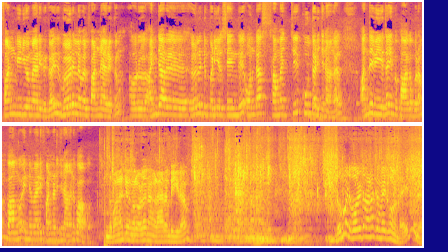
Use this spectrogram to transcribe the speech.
ஃபன் வீடியோ மாதிரி இருக்காது இது வேறு லெவல் ஃபன்னாக இருக்கும். ஒரு அஞ்சாறு ஏழு எட்டு படிகள் சேர்ந்து ஒன்றா சமைச்சு கூத்தடிச்சினாங்க. அந்த வீடியோ தான் இப்போ பார்க்க போகிறோம் வாங்க இந்த மாதிரி ஃபன் அடிச்சினாங்கன்னு பார்ப்போம். இந்த வணக்கங்களோட நாங்கள் ஆரம்பிக்கிறோம். ரொம்ப போட்டு வணக்கம் வைக்கணும்டா. இல்லைங்க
